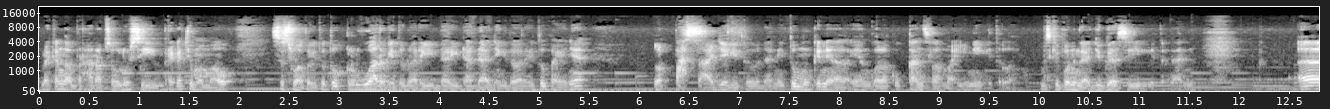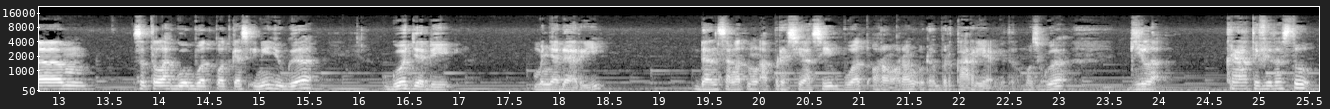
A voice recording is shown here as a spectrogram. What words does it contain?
Mereka nggak berharap solusi. Mereka cuma mau sesuatu itu tuh keluar gitu dari dari dadanya gitu. Dan itu kayaknya lepas aja gitu. Dan itu mungkin yang yang gue lakukan selama ini gitu loh. Meskipun nggak juga sih gitu kan. Um, setelah gue buat podcast ini juga gue jadi menyadari dan sangat mengapresiasi buat orang-orang udah berkarya gitu. Maksud gue gila. Kreativitas tuh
